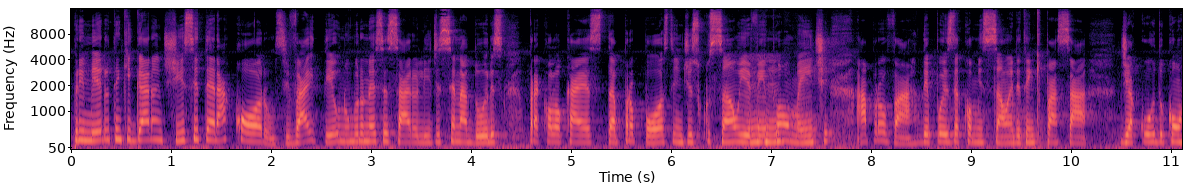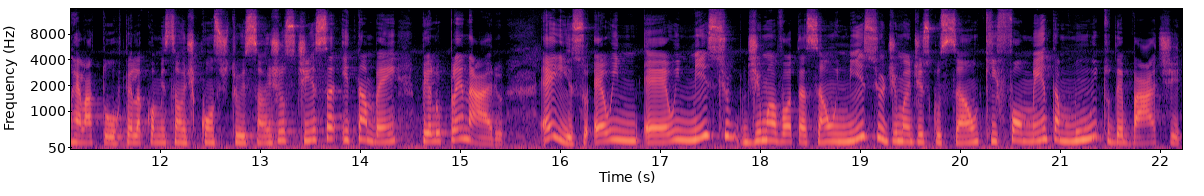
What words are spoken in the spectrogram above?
primeiro tem que garantir se terá quórum, se vai ter o número necessário ali de senadores para colocar esta proposta em discussão e uhum. eventualmente uhum. Aprovar. Depois da comissão ainda tem que passar, de acordo com o relator, pela Comissão de Constituição e Justiça e também pelo plenário. É isso, é o, in, é o início de uma votação, o início de uma discussão que fomenta muito debate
